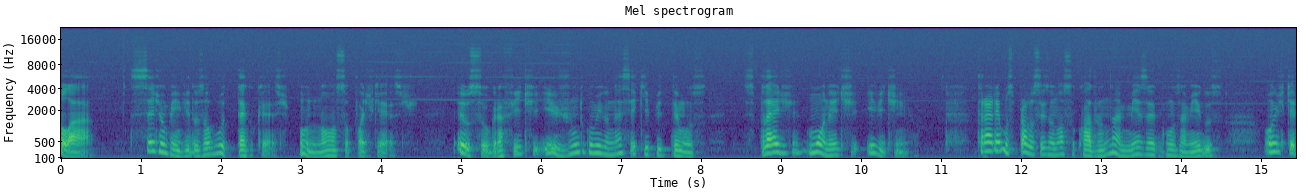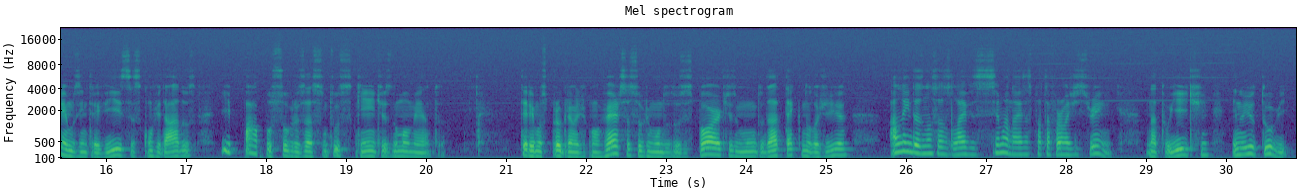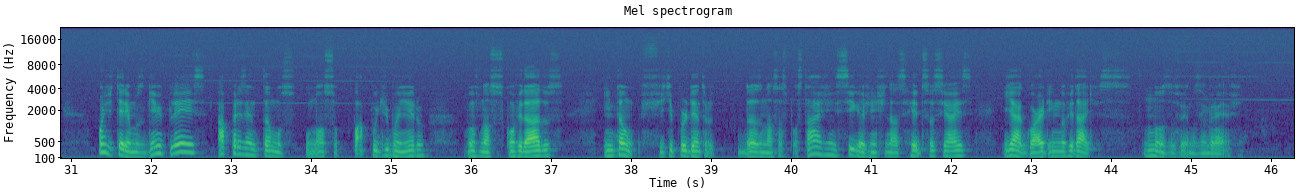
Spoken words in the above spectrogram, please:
Olá, sejam bem-vindos ao Boteco Cast, o nosso podcast. Eu sou o Grafite e junto comigo nessa equipe temos Spled, Monete e Vitinho. Traremos para vocês o nosso quadro Na Mesa com os Amigos, onde teremos entrevistas, convidados e papos sobre os assuntos quentes do momento. Teremos programas de conversa sobre o mundo dos esportes, o mundo da tecnologia, além das nossas lives semanais nas plataformas de streaming, na Twitch e no YouTube, onde teremos gameplays, apresentamos o nosso papo de banheiro com os nossos convidados. Então, fique por dentro das nossas postagens, siga a gente nas redes sociais e aguardem novidades. Nos vemos em breve.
